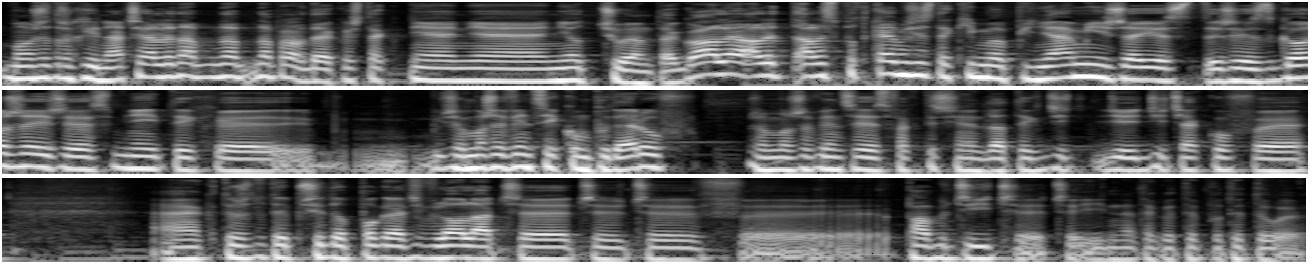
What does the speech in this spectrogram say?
Może trochę inaczej, ale na, na, naprawdę jakoś tak nie, nie, nie odczułem tego, ale, ale, ale spotkałem się z takimi opiniami, że jest, że jest gorzej, że jest mniej tych, e, że może więcej komputerów, że może więcej jest faktycznie dla tych dzie, dzieciaków, e, e, którzy tutaj przyjdą pograć w Lola, czy, czy, czy w PUBG, czy, czy inne tego typu tytuły,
